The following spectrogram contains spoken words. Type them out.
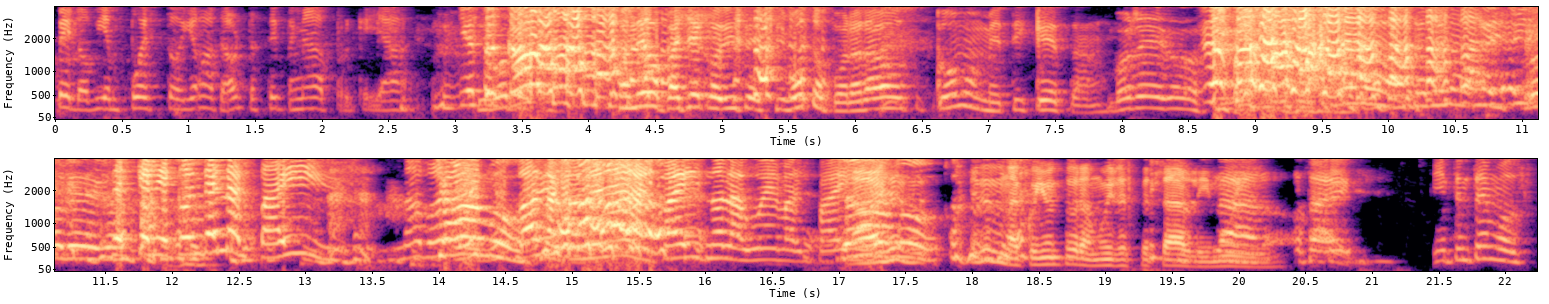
pelo bien puesto. Yo hasta ahorita estoy peinada porque ya. Ya Si tocó. Juan Diego Pacheco dice, si voto por Arauz, ¿cómo me etiquetan? Borrego. Del que le condena al país. No, vos- ¡Chamo! Vas a condenar al país, no la hueva al país. Ah, esa es, esa es una coyuntura muy respetable y muy... Claro, o sea, intentemos,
